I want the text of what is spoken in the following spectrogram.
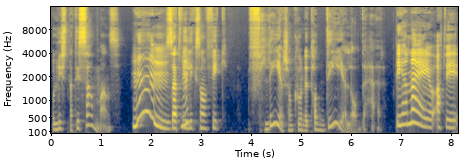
och lyssna tillsammans. Mm. Så att vi liksom fick fler som kunde ta del av det här. Det ena är ju att vi,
